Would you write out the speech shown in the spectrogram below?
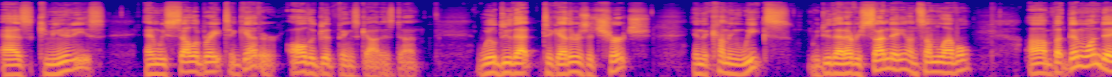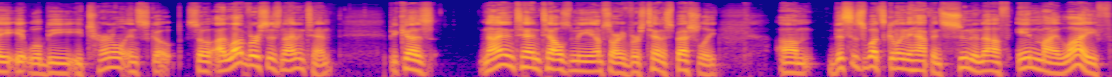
as communities and we celebrate together all the good things God has done. We'll do that together as a church in the coming weeks. We do that every Sunday on some level. Uh, but then one day it will be eternal in scope. So I love verses 9 and 10 because 9 and 10 tells me, I'm sorry, verse 10 especially, um, this is what's going to happen soon enough in my life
